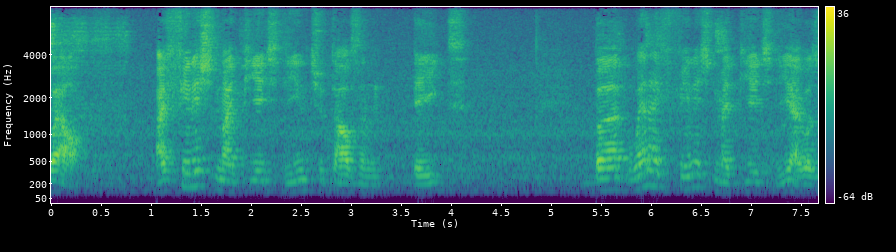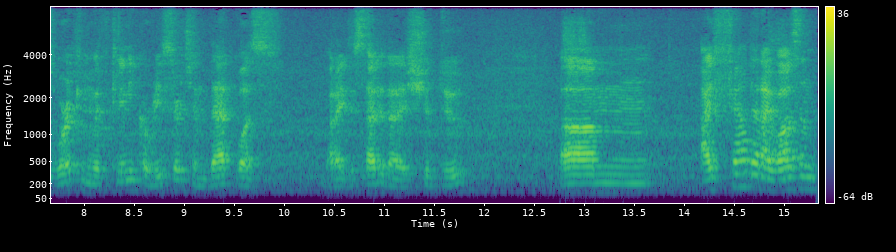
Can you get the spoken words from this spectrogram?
Well, I finished my PhD in 2008. But when I finished my PhD, I was working with clinical research, and that was what I decided that I should do. Um, I felt that I wasn't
